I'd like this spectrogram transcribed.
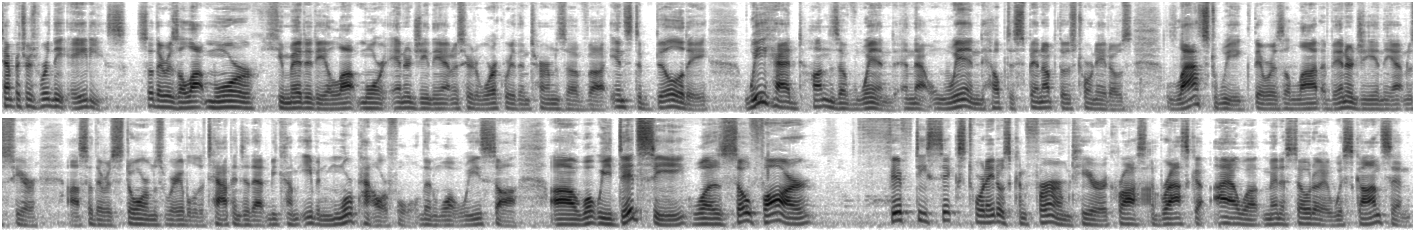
Temperatures were in the 80s. So there was a lot more humidity, a lot more energy in the atmosphere to work with in terms of uh, instability. We had tons of wind, and that wind helped to spin up those tornadoes. Last week, there was a lot of energy in the atmosphere. Uh, so there was storms were able to tap into that and become even more powerful than what we saw. Uh, what we did see was so far 56 tornadoes confirmed here across Nebraska, Iowa, Minnesota, and Wisconsin.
